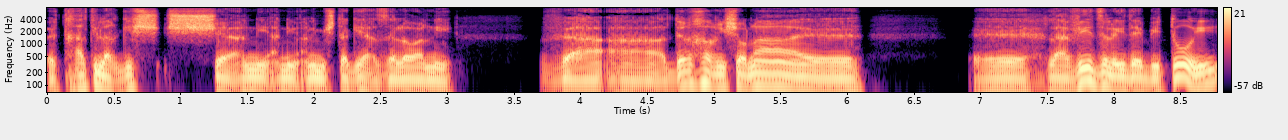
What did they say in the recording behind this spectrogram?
והתחלתי להרגיש שאני אני, אני משתגע, זה לא אני. והדרך הראשונה uh, uh, להביא את זה לידי ביטוי,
